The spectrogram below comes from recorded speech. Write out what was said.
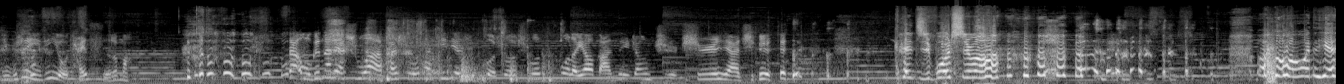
你不是已经有台词了吗？但我跟大家说啊，他说他今天如果说说错了，要把那张纸吃下去。开直播吃吗？哎呦，我的天！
